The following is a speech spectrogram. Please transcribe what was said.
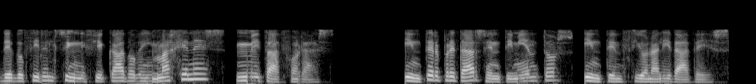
Deducir el significado de imágenes, metáforas. Interpretar sentimientos, intencionalidades.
